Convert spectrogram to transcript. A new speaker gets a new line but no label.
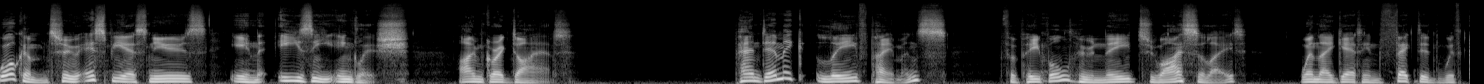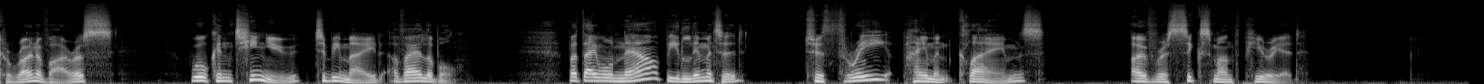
Welcome to SBS News in Easy English. I'm Greg Dyett. Pandemic leave payments for people who need to isolate when they get infected with coronavirus will continue to be made available. But they will now be limited to three payment claims over a six month period.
